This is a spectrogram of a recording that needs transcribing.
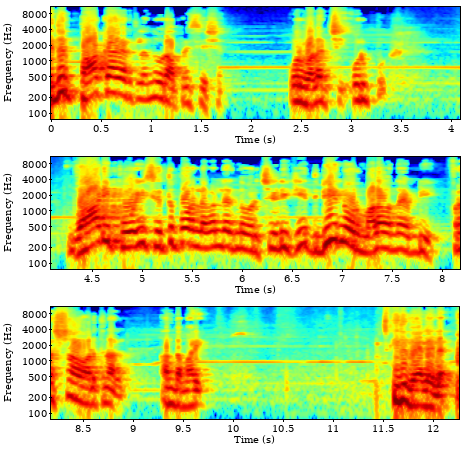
எதிர்பார்க்காத இடத்துல இருந்து ஒரு அப்ரிசியேஷன் ஒரு வளர்ச்சி ஒரு வாடி போய் செத்து போற லெவல்ல இருந்த ஒரு செடிக்கு திடீர்னு ஒரு மழை வந்தா எப்படி? ஃப்ரெஷ்ஷா அடுத்த நாள் அந்த மாதிரி. இது வேலையில.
